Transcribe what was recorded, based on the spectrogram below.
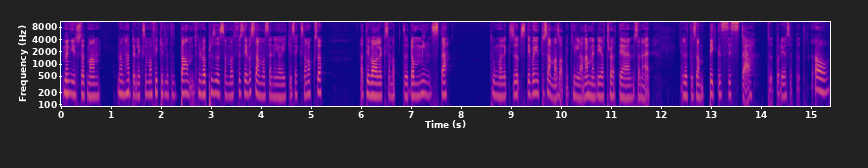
Men just att man, man hade liksom, man fick ett litet band. För det var precis som att, för det var samma sen när jag gick i sexan också. Att det var liksom att de minsta tog man liksom, så det var ju inte samma sak med killarna men det, jag tror att det är en sån här, lite som big sister typ på det sättet. ja,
